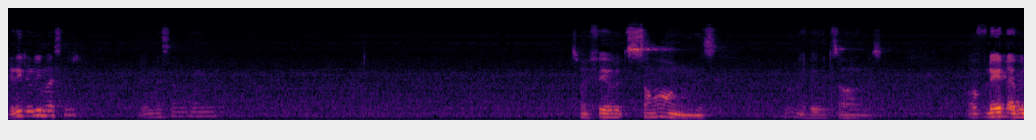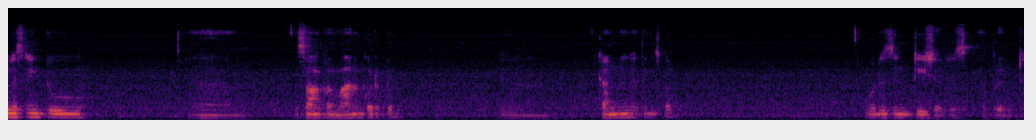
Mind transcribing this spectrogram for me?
did he really message? Did I miss something? It's my favorite songs. What are my favorite songs? Of late, I've been listening to um, a song from Vanam Kottu. Uh, Kannu, I think it's called. What is in t-shirt? Just a print.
